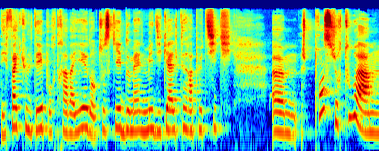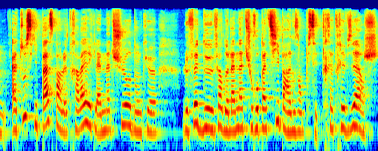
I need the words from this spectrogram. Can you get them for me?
des facultés pour travailler dans tout ce qui est domaine médical, thérapeutique. Euh, je pense surtout à, tout ce qui passe par le travail avec la nature. Donc le fait de faire de la naturopathie, par exemple, c'est très très vierge.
